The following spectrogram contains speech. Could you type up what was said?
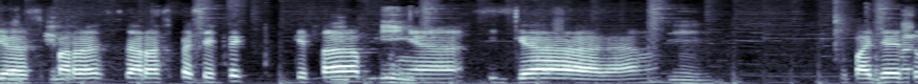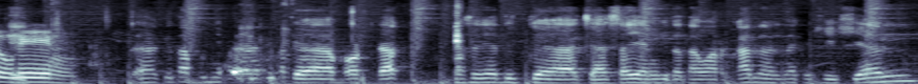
ya secara secara spesifik kita Ini. punya tiga kan Hmm. apa aja itu Win Nah, kita punya tiga produk, maksudnya tiga jasa yang kita tawarkan dan acquisition,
